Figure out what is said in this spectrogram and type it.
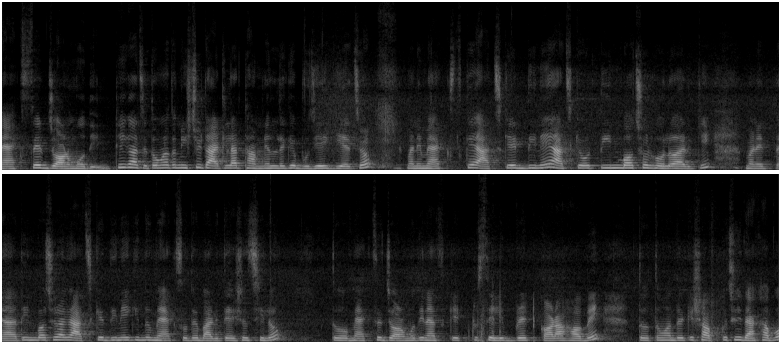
ম্যাক্সের জন্মদিন। ঠিক আছে, তোমরা তো নিশ্চয়ই টাইটেল আর থামনেল দেখে বুঝেই গিয়েছো। মানে ম্যাক্সকে আজকের দিনে, আজকে ওর তিন বছর হলো আর কি। মানে তিন বছর আগে আজকের দিনেই কিন্তু ম্যাক্স ওদের বাড়িতে এসেছিল। তো ম্যাক্সের জন্মদিন আজকে একটু সেলিব্রেট করা হবে। তো তোমাদেরকে সব কিছুই দেখাবো।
